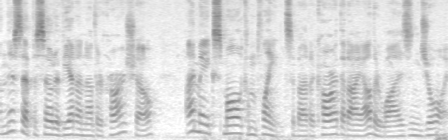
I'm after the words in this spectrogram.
On this episode of Yet Another Car Show, I make small complaints about a car that I otherwise enjoy.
